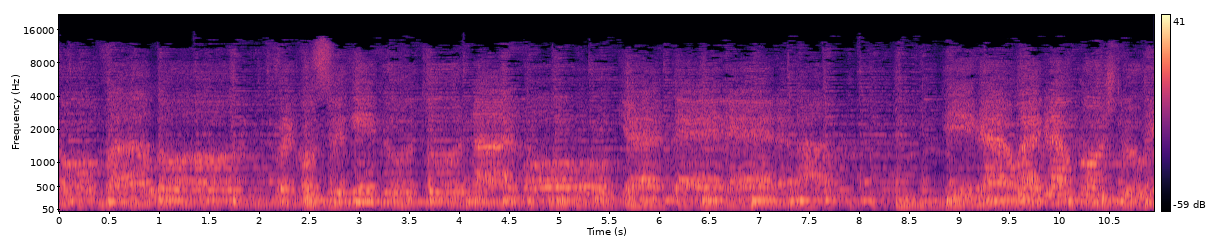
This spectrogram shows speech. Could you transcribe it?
com valor foi conseguindo tornar bom o que até era mau. E grão a grão construiu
